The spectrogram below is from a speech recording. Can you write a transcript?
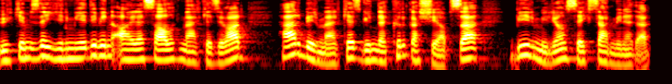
Ülkemizde 27 bin aile sağlık merkezi var. Her bir merkez günde 40 aşı yapsa 1 milyon 80 bin eder.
